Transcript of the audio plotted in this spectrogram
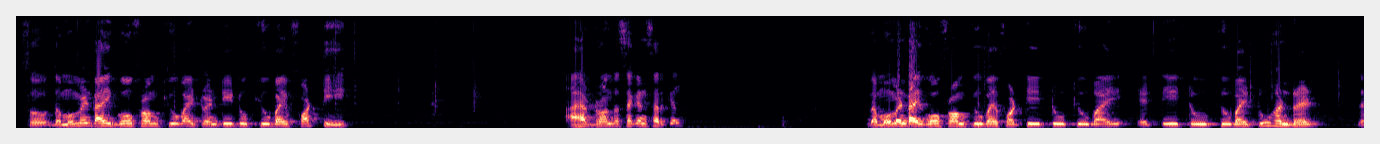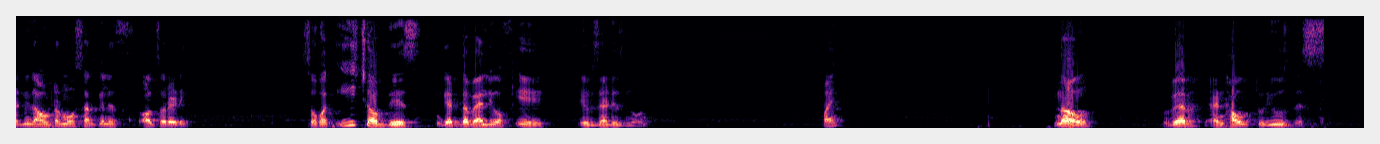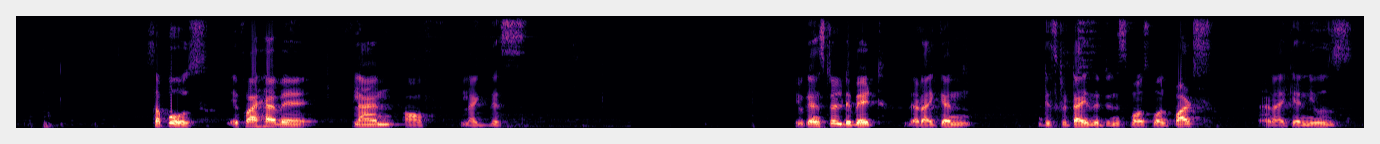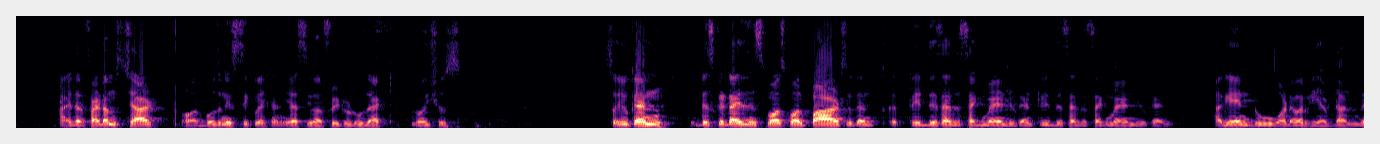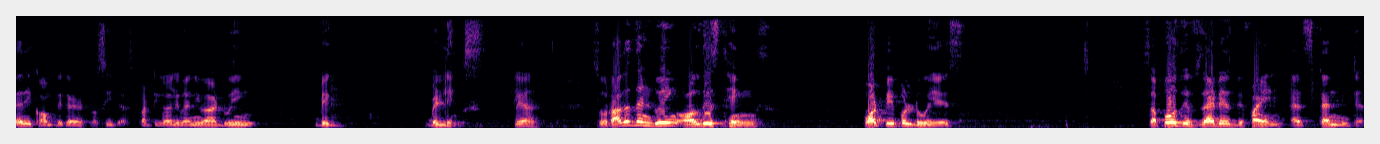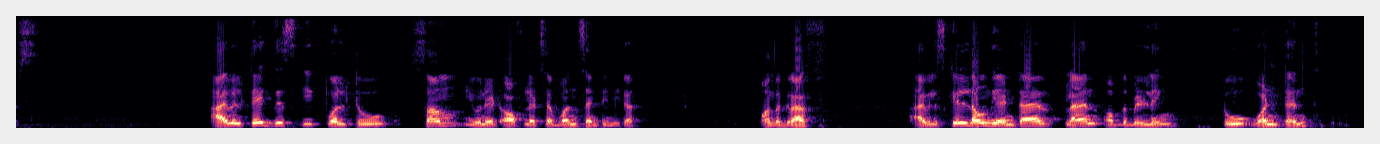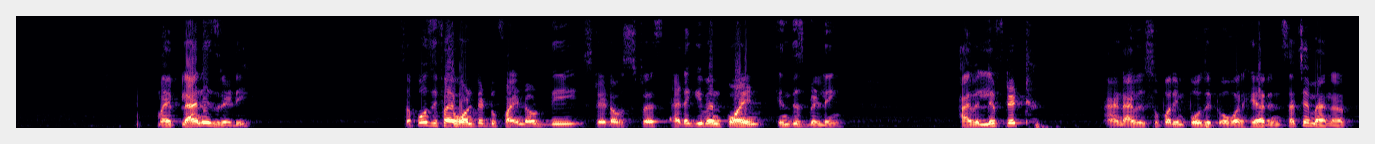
So, the moment I go from q by 20 to q by 40, I have drawn the second circle. The moment I go from q by 40 to q by 80 to q by 200, that means the outermost circle is also ready. So, for each of these get the value of A if Z is known fine. Now, where and how to use this? Suppose if I have a plan of like this, you can still debate that I can discretize it in small small parts and I can use either Fadum's chart or Boussinesq's equation yes you are free to do that no issues. So, you can discretize in small small parts, you can treat this as a segment, you can treat this as a segment, you can again do whatever we have done. Very complicated procedures particularly when you are doing big buildings. Clear. So, rather than doing all these things what people do is suppose if z is defined as 10 meters. I will take this equal to some unit of let us say 1 centimeter on the graph I will scale down the entire plan of the building to one tenth. My plan is ready. Suppose if I wanted to find out the state of stress at a given point in this building, I will lift it and I will superimpose it over here in such a manner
